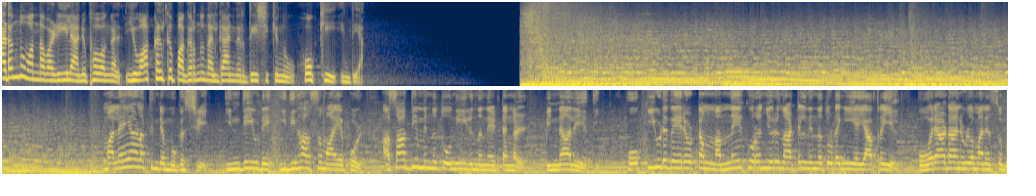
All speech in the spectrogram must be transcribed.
കടന്നുവന്ന വഴിയിലെ അനുഭവങ്ങൾ യുവാക്കൾക്ക് പകർന്നു നൽകാൻ നിർദ്ദേശിക്കുന്നു ഹോക്കി ഇന്ത്യ. മലയാളത്തിന്റെ മുഖശ്രീ ഇന്ത്യയുടെ ഇതിഹാസമായപ്പോൾ അസാധ്യമെന്ന് തോന്നിയിരുന്ന നേട്ടങ്ങൾ പിന്നാലെ എത്തി ഹോക്കിയുടെ വേരോട്ടം നന്നേ കുറഞ്ഞൊരു നാട്ടിൽ നിന്ന് തുടങ്ങിയ യാത്രയിൽ പോരാടാനുള്ള മനസ്സും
